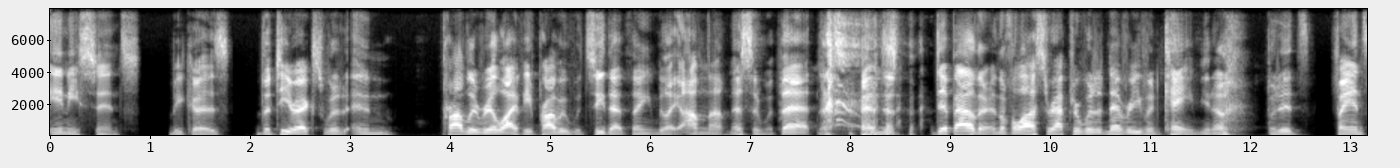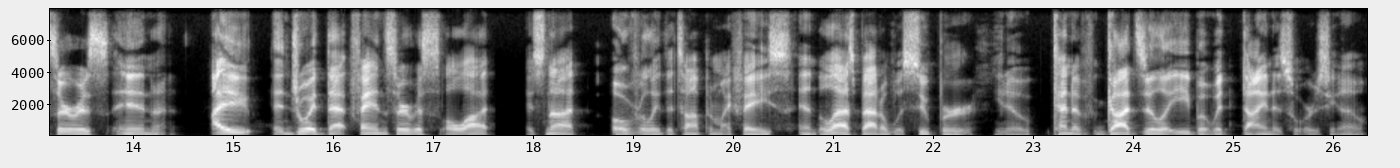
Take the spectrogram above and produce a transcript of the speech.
any sense because the T Rex would, in probably real life, he probably would see that thing and be like, "I'm not messing with that," and just dip out of there. And the Velociraptor would have never even came, you know. But it's fan service, and I enjoyed that fan service a lot. It's not overly the top in my face, and the last battle was super, you know, kind of Godzilla y, but with dinosaurs, you know.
